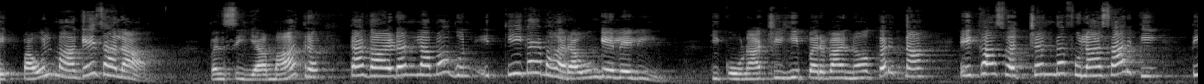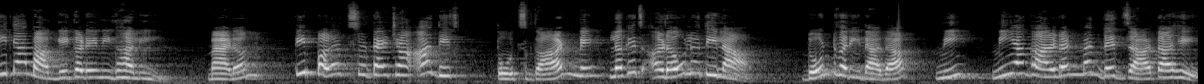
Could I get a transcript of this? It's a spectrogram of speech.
एक पाऊल मागे झाला. पण सिया मात्र त्या गार्डनला बघून इतकी काय भारावून गेलेली. की कोणाचीही पर्वा न करता एका स्वच्छंद फुलासारखी ती त्या बागेकडे निघाली. मॅडम ती पळत सुटायच्या आधीच तोच गार्डने लगेच अडवलं तिला. डोंट वरी दादा. मी मी या गार्डनमध्ये जात आहे.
